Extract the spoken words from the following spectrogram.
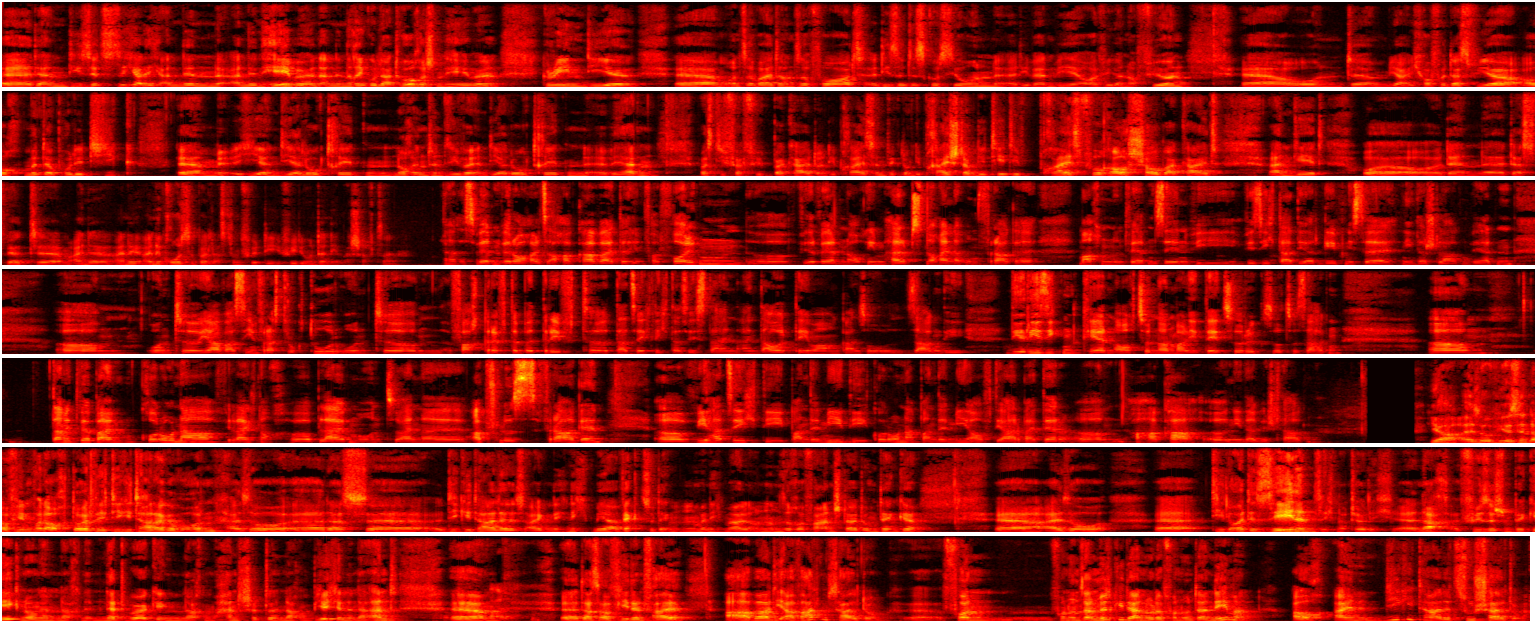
Äh, denn die sitzt sicherlich an den, an den Hebeln, an den regulatorischen Hebeln, Green Deal äh, und so weiter und so fort. Diese Diskussion, äh, die werden wir hier häufiger noch führen. Äh, und ähm, ja, ich hoffe, dass wir auch mit der Politik ähm, hier in Dialog treten, noch intensiver in Dialog treten äh, werden, was die Verfügbarkeit und die Preisentwicklung, die Preisstabilität, die Preisvorausschaubarkeit angeht. Uh, denn uh, das wird uh, eine, eine, eine große Belastung für die, für die Unternehmerschaft sein. Ja, das werden wir auch als AHK weiterhin verfolgen. Wir werden auch im Herbst noch eine Umfrage machen und werden sehen, wie, wie sich da die Ergebnisse niederschlagen werden. Ähm, und äh, ja, was Infrastruktur und ähm, Fachkräfte betrifft, äh, tatsächlich, das ist ein, ein Dauerthema. Man kann so sagen, die, die Risiken kehren auch zur Normalität zurück, sozusagen. Ähm, damit wir beim Corona vielleicht noch äh, bleiben und eine Abschlussfrage. Wie hat sich die Pandemie, die Corona-Pandemie auf die Arbeit der AHK niedergeschlagen? Ja, also wir sind auf jeden Fall auch deutlich digitaler geworden. Also äh, das äh, Digitale ist eigentlich nicht mehr wegzudenken, wenn ich mal an unsere Veranstaltung denke. Äh, also äh, die Leute sehnen sich natürlich äh, nach physischen Begegnungen, nach einem Networking, nach einem Handschütteln, nach einem Bierchen in der Hand. Ähm, äh, das auf jeden Fall. Aber die Erwartungshaltung äh, von, von unseren Mitgliedern oder von Unternehmern auch eine digitale Zuschaltung,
